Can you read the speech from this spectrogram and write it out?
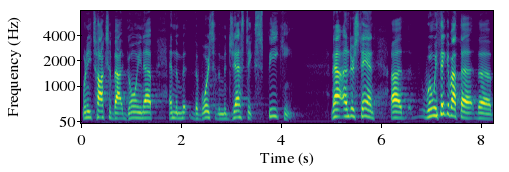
when he talks about going up and the, the voice of the majestic speaking. Now, understand, uh, when we think about the, the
